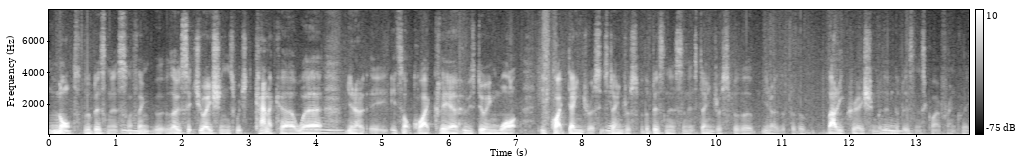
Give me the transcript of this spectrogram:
not the business. I think that those situations which can occur where you know it's not quite clear who's doing what is quite dangerous. It's Yeah. dangerous for the business, and it's dangerous for the you know the, for the value creation within the business, quite frankly.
